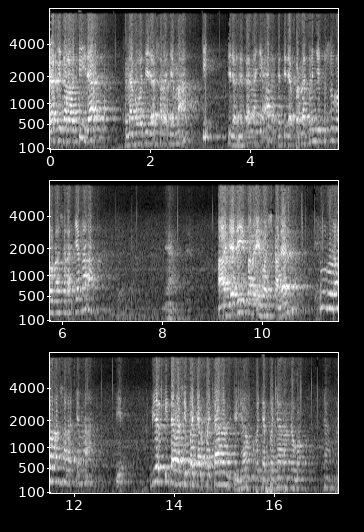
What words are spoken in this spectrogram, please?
Tapi kalau tidak, kenapa tidak salat jemaah? Tidak nak lagi ada, tidak pernah tunjuk ke seluruh orang salat jemaah. Ya. Ah, jadi para ikhwan sekalian, Suruhlah orang salat jemaah. Ya. Biar kita masih pacar-pacaran, eh, jangan pacar-pacaran dong. Jangan pacar-pacaran.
